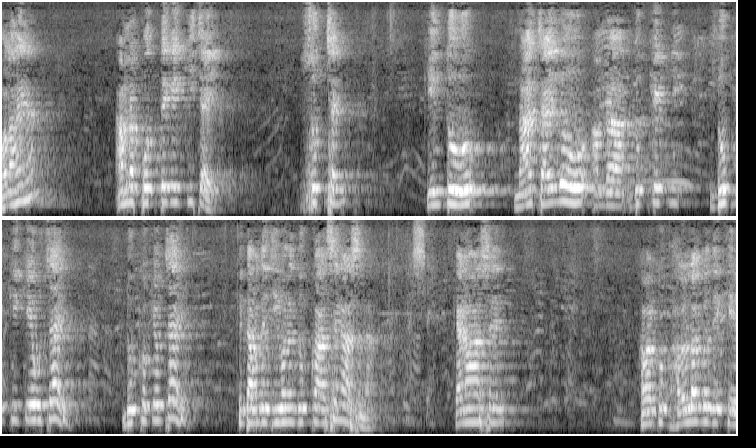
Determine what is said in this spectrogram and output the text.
বলা হয় না? আমরা প্রত্যেকে কি চাই? সুখ চাই। কিন্তু না চাইলেও আমরা দুঃখে কি দুঃখ কি কেউ চাই দুঃখ কেউ চাই কিন্তু আমাদের জীবনে দুঃখ আসে না আসে না? কেন আসে? আমার খুব ভালো লাগল দেখে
